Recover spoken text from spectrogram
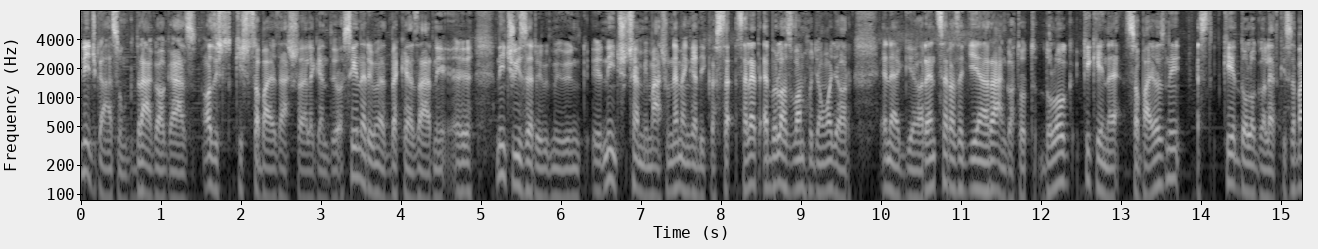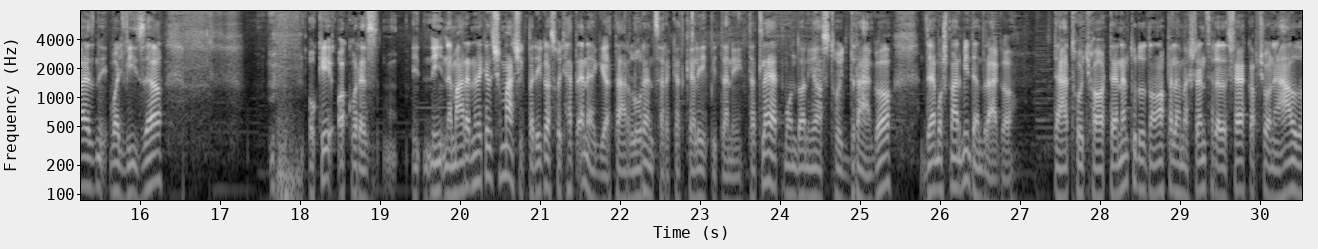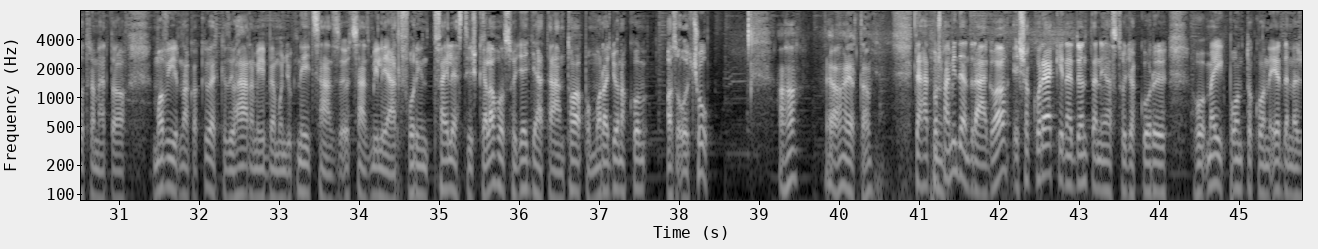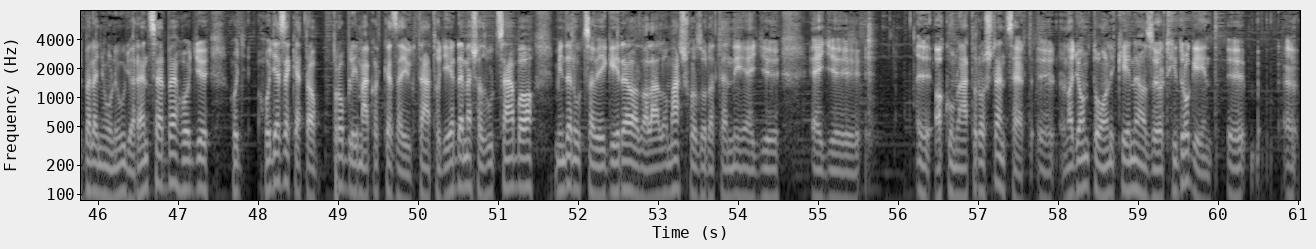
nincs gázunk, drága a gáz, az is kis szabályozásra elegendő. A szénerőmet be kell zárni, nincs vízerőműünk, nincs semmi másunk, nem engedik a szelet. Ebből az van, hogy a magyar energiarendszer az egy ilyen rángatott dolog, ki kéne szabályozni, ezt két dologgal lehet kiszabályozni, vagy vízzel, oké, okay, akkor ez nem áll rendelkezés, a másik pedig az, hogy hát energiatároló rendszereket kell építeni. Tehát lehet mondani azt, hogy drága, de most már minden drága. Tehát, hogyha te nem tudod a napelemes rendszeredet felkapcsolni a hálózatra, mert a Mavírnak a következő három évben mondjuk 400-500 milliárd forint fejlesztés kell ahhoz, hogy egyáltalán talpon maradjon, akkor az olcsó? Aha. Ja, értem. Tehát most hm. már minden drága, és akkor el kéne dönteni azt, hogy akkor hogy melyik pontokon érdemes belenyúlni úgy a rendszerbe, hogy, hogy, hogy ezeket a problémákat kezeljük. Tehát, hogy érdemes az utcába minden utca végére az alállomáshoz oda tenni egy, egy akkumulátoros rendszert. Nagyon tolni kéne a zöld hidrogént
